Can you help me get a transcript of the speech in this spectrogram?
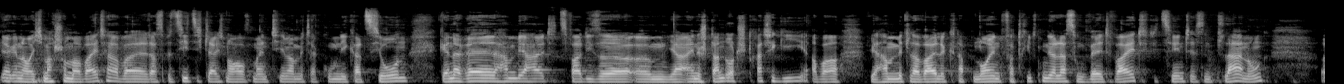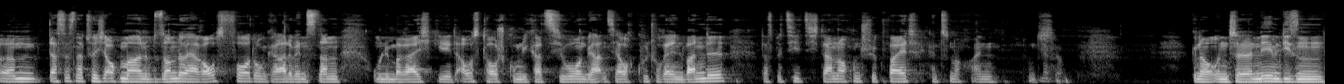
Ja, genau. Ich mache schon mal weiter, weil das bezieht sich gleich noch auf mein Thema mit der Kommunikation. Generell haben wir halt zwar diese ähm, ja eine Standortstrategie, aber wir haben mittlerweile knapp neun Vertriebsniederlassungen weltweit. Die zehnte ist in Planung. Ähm, das ist natürlich auch mal eine besondere Herausforderung, gerade wenn es dann um den Bereich geht, Austausch, Kommunikation. Wir hatten es ja auch kulturellen Wandel. Das bezieht sich da noch ein Stück weit. Kannst du noch einen? Ja, Genau, und äh, neben diesen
